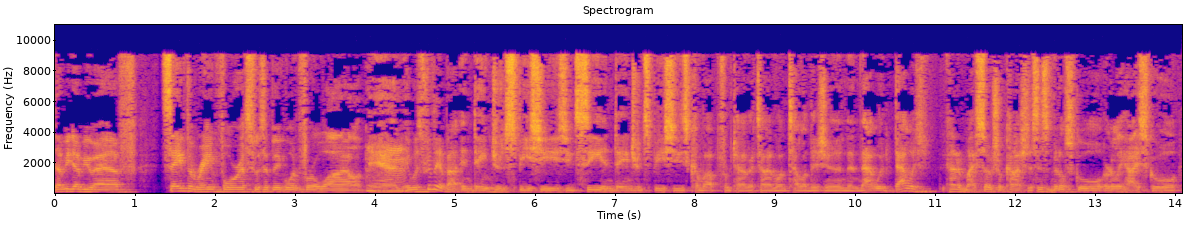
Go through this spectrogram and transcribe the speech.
WWF. Save the Rainforest was a big one for a while, and it was really about endangered species. You'd see endangered species come up from time to time on television, and that would that was kind of my social consciousness. This is middle school, early high school,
